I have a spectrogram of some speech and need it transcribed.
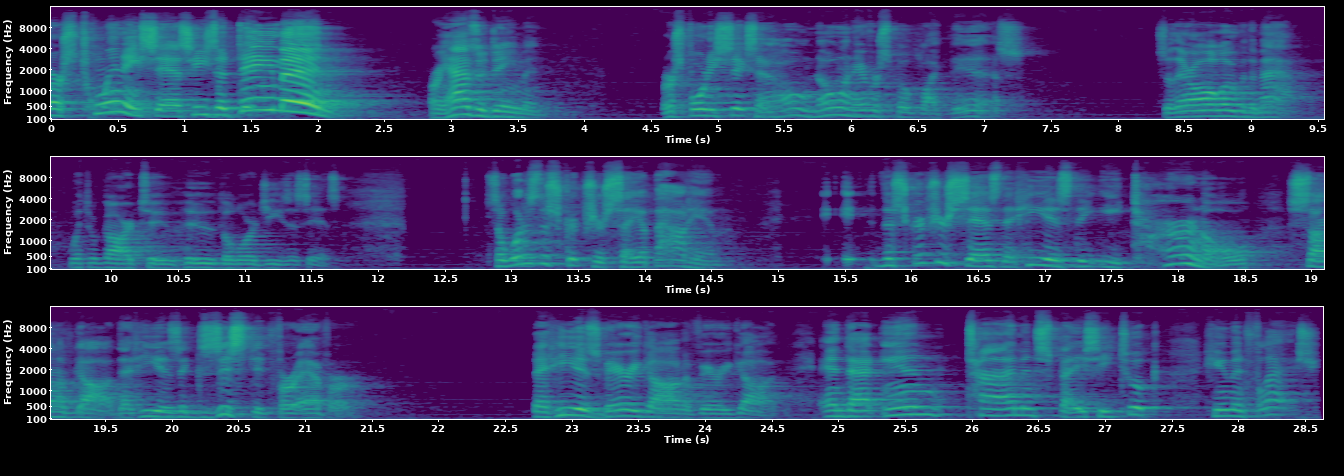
Verse 20 says, He's a demon, or he has a demon. Verse 46 says, Oh, no one ever spoke like this. So they're all over the map with regard to who the Lord Jesus is. So, what does the scripture say about him? The scripture says that he is the eternal Son of God, that he has existed forever, that he is very God of very God, and that in time and space he took human flesh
